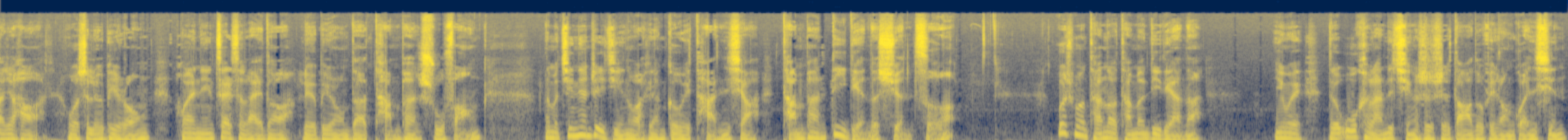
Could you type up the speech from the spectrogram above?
大家好，我是刘碧荣，欢迎您再次来到刘碧荣的谈判书房。那么今天这集呢，我跟各位谈一下谈判地点的选择。为什么谈到谈判地点呢？因为这乌克兰的情势是大家都非常关心。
